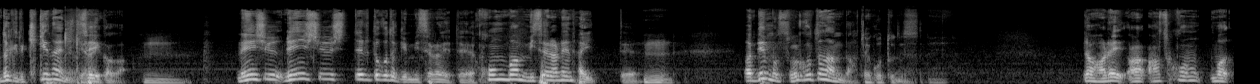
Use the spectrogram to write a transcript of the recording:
だけど聞けないのよ成果が。うん練習練習してるとこだけ見せられて本番見せられないって。うん。あでもそういうことなんだ。ということですね。いやあれああそこは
